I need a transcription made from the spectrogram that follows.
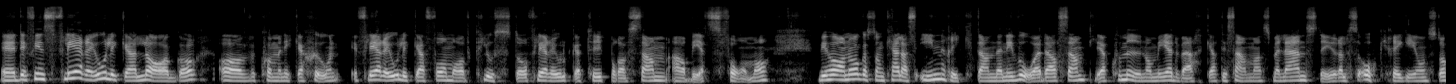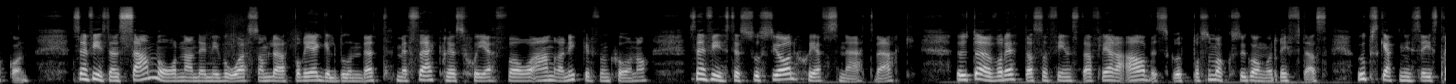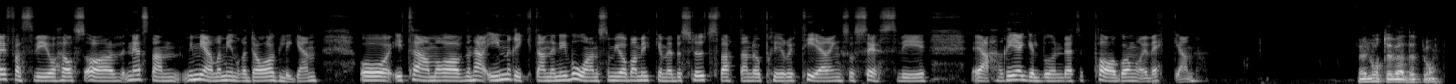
Eh, det finns flera olika lager av kommunikation, flera olika former av kluster, flera olika typer av samarbetsformer. Vi har något som kallas inriktande nivå där samtliga kommuner medverkar tillsammans med Länsstyrelse och Region Stockholm. Sen finns det en samordnande nivå som löper regelbundet med säkerhetschefer och andra nyckelfunktioner. Sen finns det socialchefsnätverk. Utöver detta så finns det flera arbetsgrupper som också är igång och driftas. Uppskattningsvis träffas vi och hörs av nästan mer eller mindre dagligen. Och i termer av den här inriktande nivån som jobbar mycket med beslutsfattande och prioritering så ses vi ja, regelbundet ett par gånger i veckan. Det låter väldigt bra.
